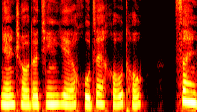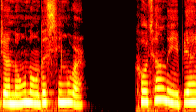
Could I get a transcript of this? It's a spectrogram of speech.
粘稠的精液糊在喉头，散着浓浓的腥味儿，口腔里边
